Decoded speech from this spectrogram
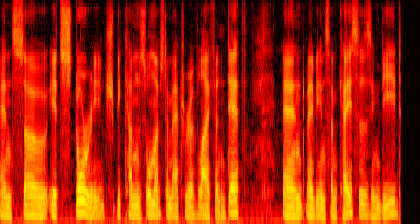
and so its storage becomes almost a matter of life and death, and maybe in some cases, indeed.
